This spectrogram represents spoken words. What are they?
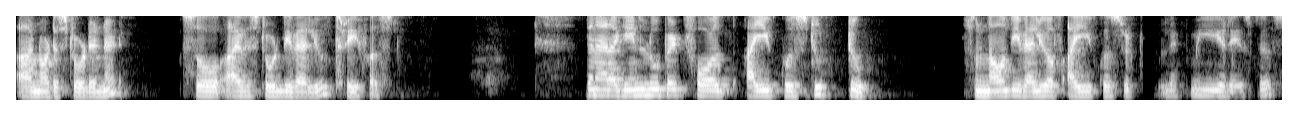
are not stored in it. So i've stored the value 3 first. Then I'll again loop it for i equals to 2 so now the value of i equals to 2 let me erase this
